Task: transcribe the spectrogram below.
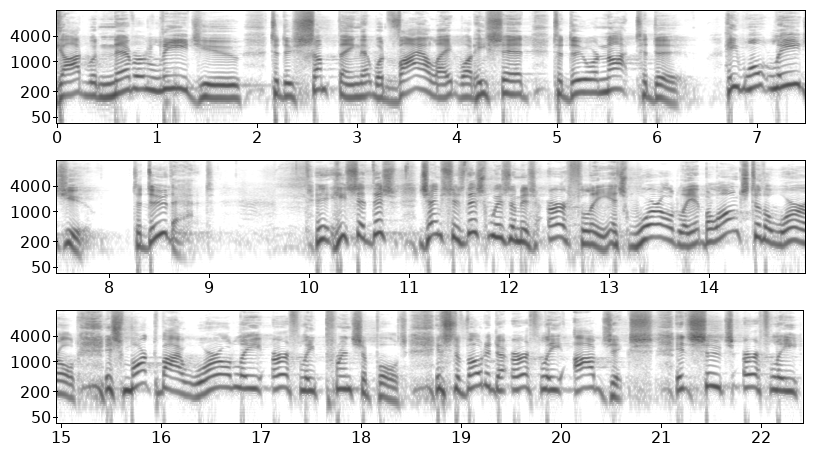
God would never lead you to do something that would violate what He said to do or not to do. He won't lead you to do that. He said this, James says, this wisdom is earthly, it's worldly, it belongs to the world. It's marked by worldly, earthly principles. It's devoted to earthly objects. It suits earthly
